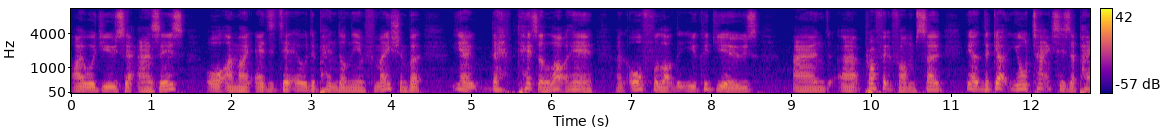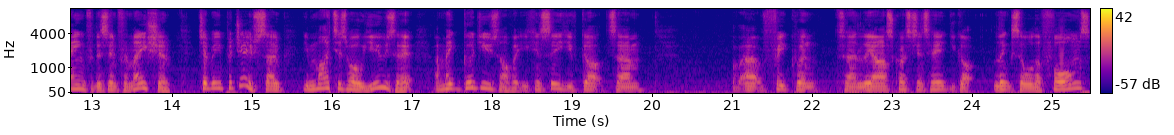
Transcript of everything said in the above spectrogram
I would use it as is or I might edit it. It will depend on the information. But you know, there, there's a lot here, an awful lot that you could use and uh, profit from. So you know, the your taxes are paying for this information to be produced. So you might as well use it and make good use of it. You can see you've got um, uh, frequently asked questions here. You've got links to all the forms,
